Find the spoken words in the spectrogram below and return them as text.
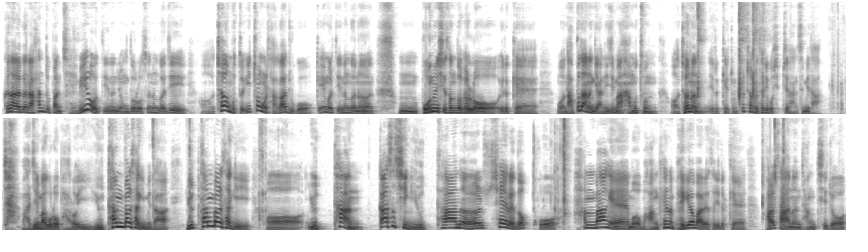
그날 그날 한두 판 재미로 뛰는 용도로 쓰는 거지 어, 처음부터 이 총을 사가지고 게임을 뛰는 거는 음, 보는 시선도 별로 이렇게 뭐 나쁘다는 게 아니지만 아무튼 어, 저는 이렇게 좀 추천을 드리고 싶진 않습니다. 자 마지막으로 바로 이 유탄 발사기입니다. 유탄 발사기 어, 유탄 가스식 유탄을 쉘에 넣고 한 방에 뭐 많게는 100여 발에서 이렇게 발사하는 장치죠.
